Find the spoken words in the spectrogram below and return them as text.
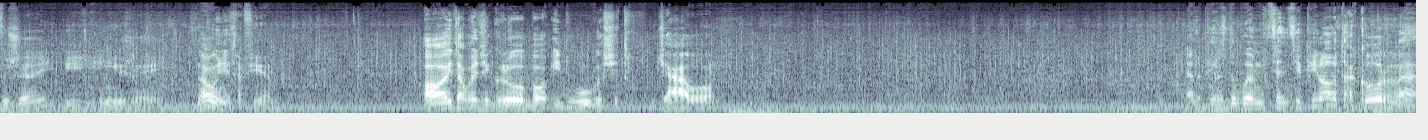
Wyżej i niżej. Znowu nie trafiłem. Oj, to będzie grubo i długo się to działo. Ja dopiero zdobyłem licencję pilota, kurna.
